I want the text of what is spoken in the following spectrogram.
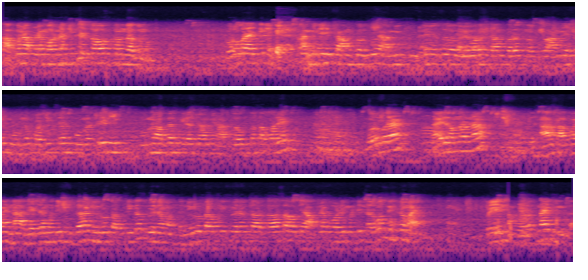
आपण आपल्या मरणाची पेटावर समजायचं मग. बरोबर आहे की नाही? आम्ही जे काम करतोय आम्ही कुठल्याही व्यवहारच व्यवहार काम करत नसतो. आम्ही याचं पूर्ण प्रशिक्षण पूर्ण ट्रेनिंग पूर्ण अभ्यास केल्याशिवाय आम्ही हात लावून का सापाले बरोबर आहे? नाही लावणार ना? हा साप आहे ना. ज्याच्यामध्ये सुद्धा न्यूरोटॉक्सिकच वेनम असतं. न्यूरोटॉक्सिक वेनमचा अर्थ असा होते आपल्या बॉडीमध्ये नर्वस सिस्टम आहे. ब्रेन करत नाही तुमचा.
